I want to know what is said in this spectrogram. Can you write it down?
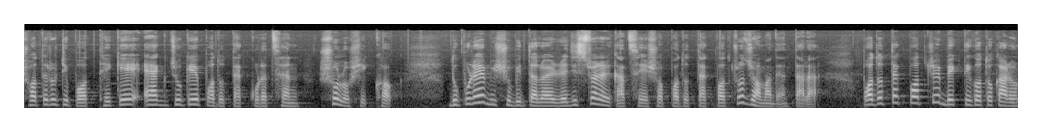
সতেরোটি পদ থেকে একযোগে পদত্যাগ করেছেন ষোলো শিক্ষক। দুপুরে বিশ্ববিদ্যালয়ের রেজিস্ট্রারের কাছে এসব পদত্যাগপত্র জমা দেন তারা। পদত্যাগপত্রে ব্যক্তিগত কারণ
